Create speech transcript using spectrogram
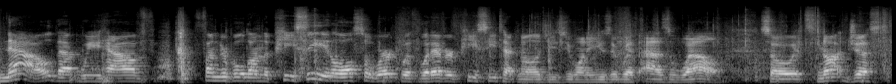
now that we have Thunderbolt on the PC, it'll also work with whatever PC technologies you want to use it with as well. So it's not just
